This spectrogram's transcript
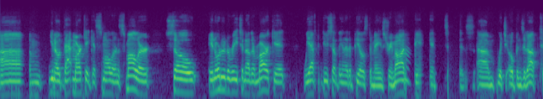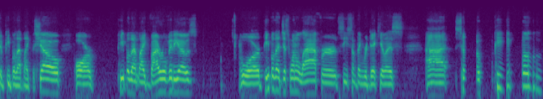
um, you know, that market gets smaller and smaller. So, in order to reach another market, we have to do something that appeals to mainstream audiences, um, which opens it up to people that like the show or people that like viral videos or people that just want to laugh or see something ridiculous. Uh, so people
